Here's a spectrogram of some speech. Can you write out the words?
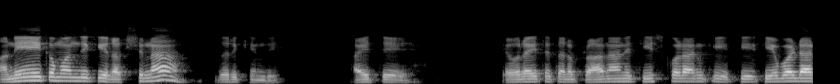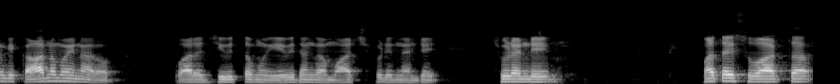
అనేక మందికి రక్షణ దొరికింది. అయితే ఎవరైతే తన ప్రాణాన్ని తీసుకోవడానికి తీ తీయబడడానికి కారణమైనారో వారి జీవితము ఏ విధంగా మార్చిపడిందంటే చూడండి. మతై సువార్త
